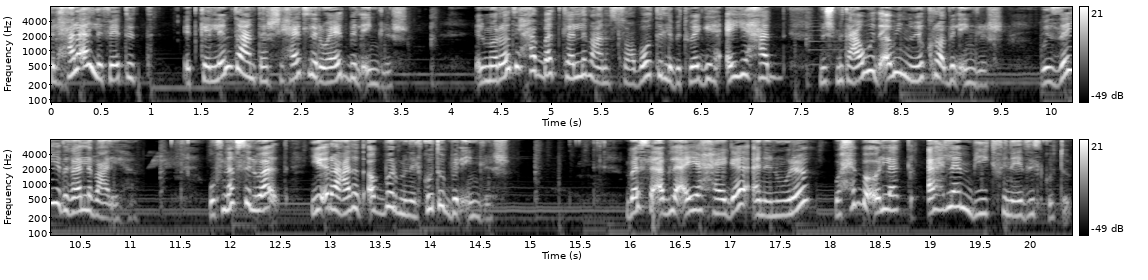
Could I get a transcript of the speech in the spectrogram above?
في الحلقة اللي فاتت اتكلمت عن ترشيحات لروايات بالإنجليش. المرة دي حابة أتكلم عن الصعوبات اللي بتواجه أي حد مش متعود قوي إنه يقرأ بالإنجليش وإزاي يتغلب عليها. وفي نفس الوقت يقرأ عدد أكبر من الكتب بالإنجليش. بس قبل أي حاجة أنا نورة وأحب أقولك أهلا بيك في نادي الكتب.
